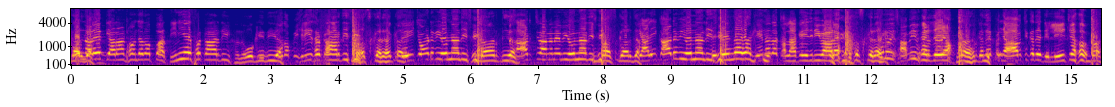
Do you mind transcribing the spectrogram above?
ਕਰ ਜਾ। ਨਾਲੇ 11 58 ਦਾ ਭਰਤੀ ਨਹੀਂ ਹੈ ਸਰਕਾਰ ਦੀ। ਹਲੋ ਕੀ ਦੀ ਆ? ਉਹ ਤਾਂ ਪਿਛਲੀ ਸਰਕਾਰ ਦੀ ਸੀ। ਬਸ ਕਰਿਆ ਕਰ। 23 64 ਵੀ ਉਹਨਾਂ ਦੀ ਸੀ। ਲਾਣਦੀ ਆ। 60 94 ਵੀ ਉਹਨਾਂ ਦੀ ਸੀ। ਬਸ ਕਰ ਜਾ। 40 61 ਵੀ ਉਹਨਾਂ ਦੀ ਸੀ। ਇਹਨਾਂ ਦਾ ਕੀ? ਇਹਨਾਂ ਦਾ ਕੱਲਾ ਕੇਜਰੀਵਾਲ ਹੈ ਬਸ ਕਰਿਆ ਉਹਨੂੰ ਹੀ ਸਾਂਭੀ ਫਿਰਦੇ ਆ। ਕਦੇ ਪੰਜਾਬ 'ਚ ਕਦੇ ਦਿੱਲੀ 'ਚ। ਬਸ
